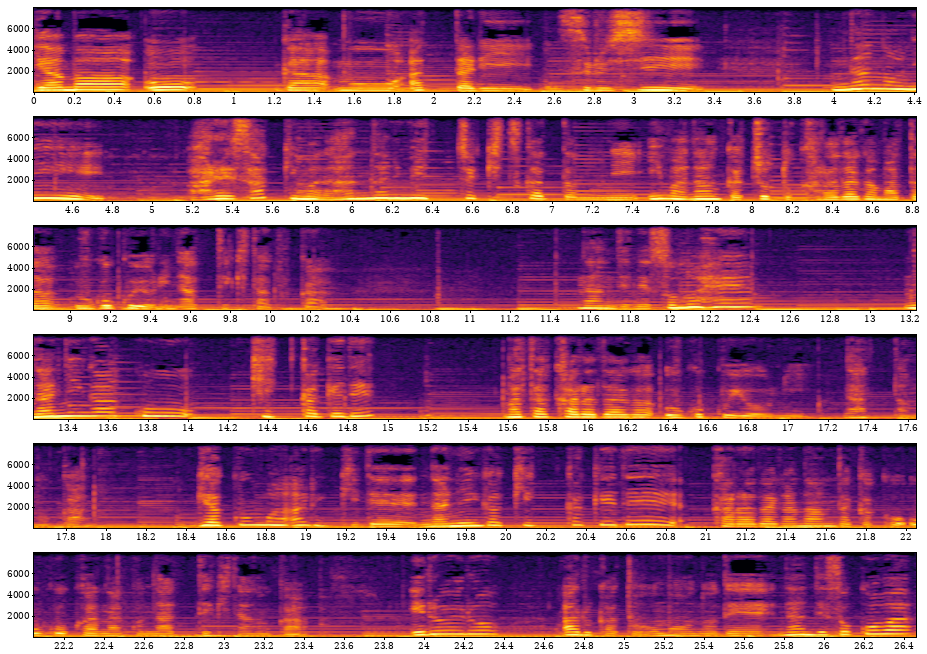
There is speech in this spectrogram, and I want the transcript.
山をがもうあったりするしなのにあれさっきまであんなにめっちゃきつかったのに今なんかちょっと体がまた動くようになってきたとか。なんでねその辺何がこうきっかけでまた体が動くようになったのか。逆もありきで何がきっかけで体がなんだかこう動かなくなってきたのか。いろいろあるかと思うのでなんでそこは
